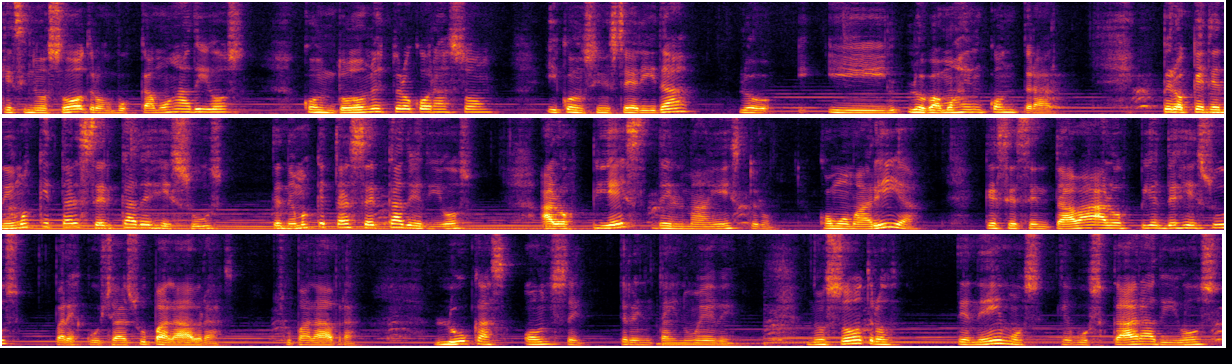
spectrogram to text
que si nosotros buscamos a Dios con todo nuestro corazón y con sinceridad, lo, y lo vamos a encontrar. Pero que tenemos que estar cerca de Jesús, tenemos que estar cerca de Dios, a los pies del Maestro, como María, que se sentaba a los pies de Jesús para escuchar su palabra, su palabra. Lucas 11, 39. Nosotros tenemos que buscar a Dios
